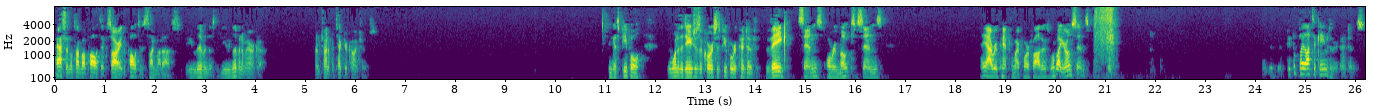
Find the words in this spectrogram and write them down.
Pastor, don't talk about politics. Sorry, the politics is talking about us. You live in this. You live in America. I'm trying to protect your conscience. Because people, one of the dangers, of course, is people repent of vague sins or remote sins. Hey, I repent for my forefathers. What about your own sins? People play lots of games with repentance.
